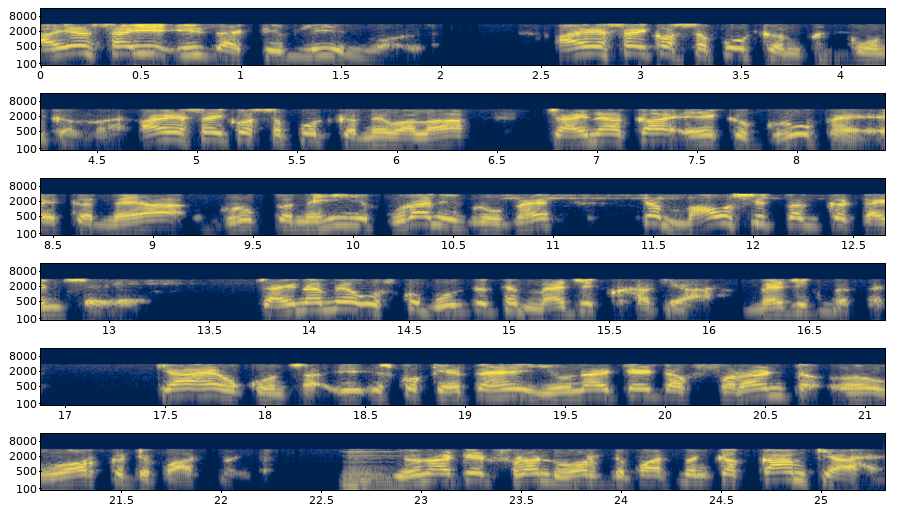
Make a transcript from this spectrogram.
ISI is actively involve ISI को सपोर्ट कर, कौन कर रहा है? आईएसआई को सपोर्ट करने वाला चाइना का एक ग्रुप है एक नया ग्रुप तो नहीं ये पुरानी ग्रुप है। जब माओ तंग के टाइम से चाइना में उसको बोलते थे मैजिक हथियार मैजिक मेथड क्या है वो कौन सा? इसको कहते हैं united front work department united front work department का काम क्या है?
